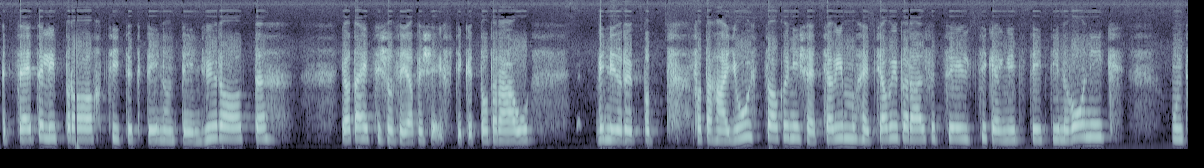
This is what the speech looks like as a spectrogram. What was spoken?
ein Zettel gebracht, sie tut den und den heiraten. Ja, da hat sie schon sehr beschäftigt. Oder auch wenn wieder jemand von daheim ausgezogen ist, hat sie auch, hat sie auch überall erzählt, sie gehen jetzt dort in eine Wohnung und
